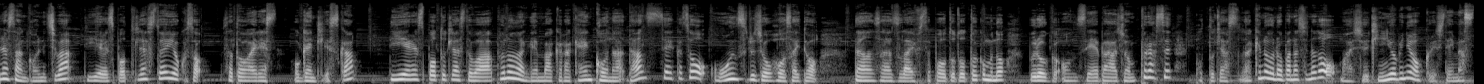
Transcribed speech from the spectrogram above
皆さんこんにちは。DLS ポッドキャストへようこそ。佐藤愛です。お元気ですか ?DLS ポッドキャストは、プロな現場から健康なダンス生活を応援する情報サイト、ダンサーズライフサポート .com のブログ音声バージョンプラス、ポッドキャストだけの裏話などを毎週金曜日にお送りしています。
